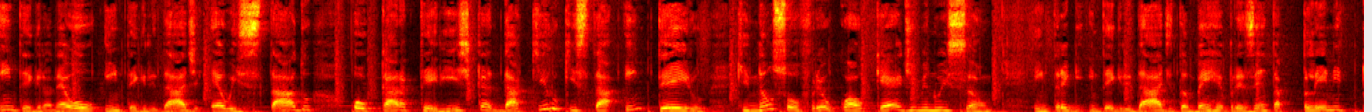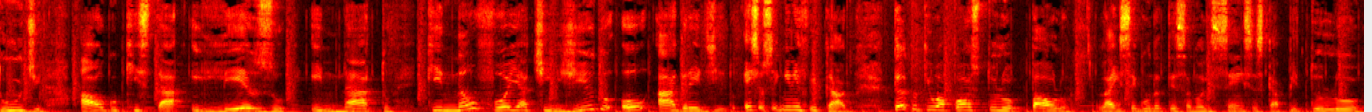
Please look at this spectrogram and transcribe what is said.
íntegra, né, ou integridade é o estado ou característica daquilo que está inteiro, que não sofreu qualquer diminuição. Integridade também representa plenitude, algo que está ileso, inato, que não foi atingido ou agredido. Esse é o significado. Tanto que o apóstolo Paulo, lá em 2 Tessalonicenses, capítulo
